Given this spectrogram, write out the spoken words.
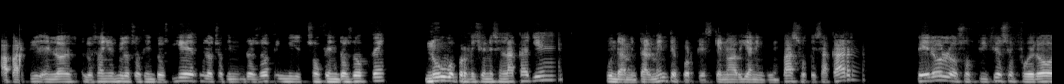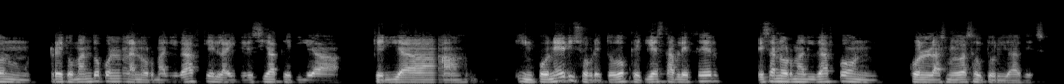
a partir de los, los años 1810, 1812 y 1812, no hubo procesiones en la calle, fundamentalmente porque es que no había ningún paso que sacar, pero los oficios se fueron retomando con la normalidad que la Iglesia quería, quería imponer y sobre todo quería establecer esa normalidad con, las nuevas autoridades.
